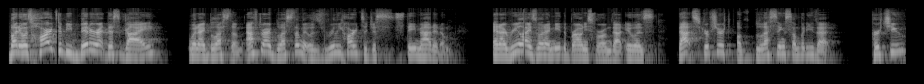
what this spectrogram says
But it was hard to be bitter at this guy when I blessed him. After I blessed him, it was really hard to just stay mad at him. And I realized when I made the brownies for him that it was that scripture of blessing somebody that hurt you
